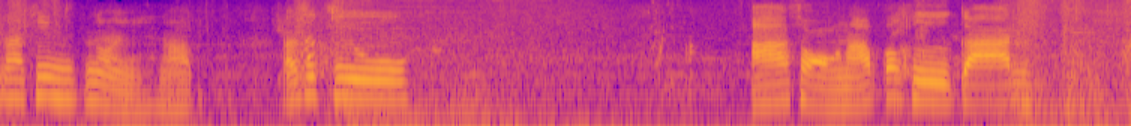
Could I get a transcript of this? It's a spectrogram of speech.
หน้าทิ่มหน่อยนะครับ แล้วสกิล R2 นะครับก็คือการท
